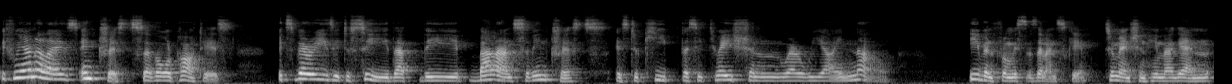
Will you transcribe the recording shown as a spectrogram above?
If we analyze interests of all parties, it's very easy to see that the balance of interests is to keep the situation where we are in now. Even for Mr. Zelensky, to mention him again,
